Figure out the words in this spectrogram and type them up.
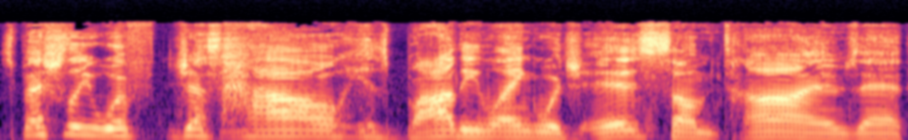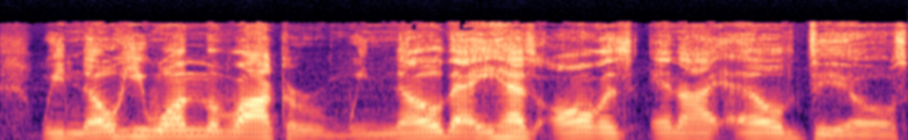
especially with just how his body language is sometimes, and we know he won the locker room. We know that he has all his NIL deals,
